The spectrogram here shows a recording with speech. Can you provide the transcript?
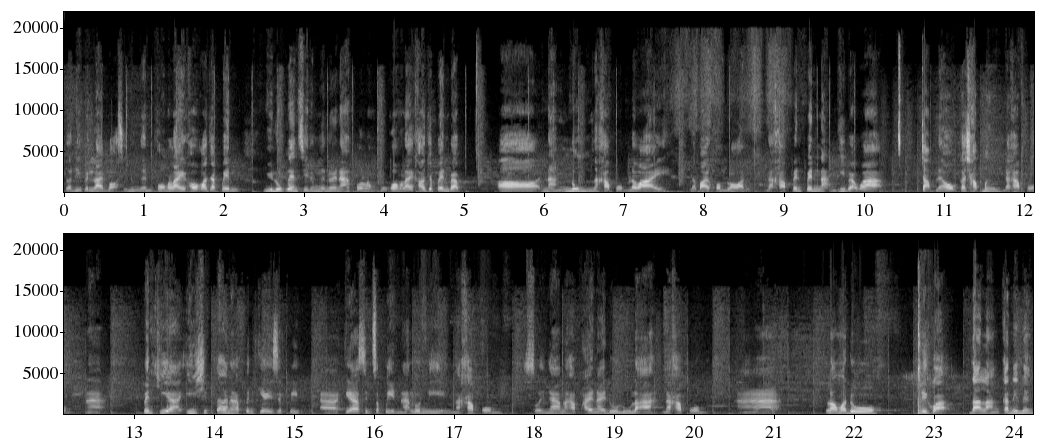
ตัวนี้เป็นลายเบาะสีน้ำเงินพวงมาลัยเขาก็จะเป็นมีลูกเล่นสีน้ำเงินด้วยนะพวงพวงมาลัยเขาจะเป็นแบบหนังนุ่มนะครับผมระบายระบายความร้อนนะครับเป็นเป็นหนังที่แบบว่าจับแล้วกระชับมือนะครับผมอ่าเป็นเกียร์ e-shifter นะครับเป็นเกียร์10สปีดอ่าเกียร์10 สปีดนะรุ่นนี้นะครับผม สวยงามนะครับ ภายในดูหรูหรานะครับผมอ่าเรามาดูดีกว่าด้านหลังกันนิดนึง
